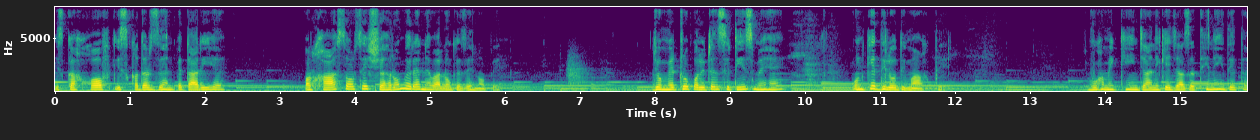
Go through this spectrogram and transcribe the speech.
اس کا خوف اس قدر ذہن پہ تاری ہے۔ اور خاص طور سے شہروں میں رہنے والوں کے ذہنوں پہ۔ جو میٹروپولیٹن سٹیز میں ہیں، ان کے دل و دماغ پہ۔ وہ ہمیں کہیں جانے کی اجازت ہی نہیں دیتا۔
